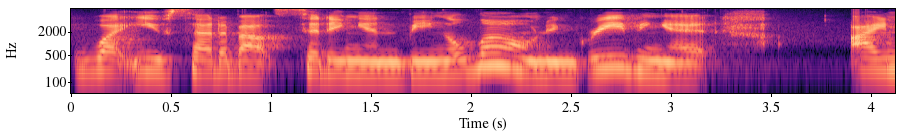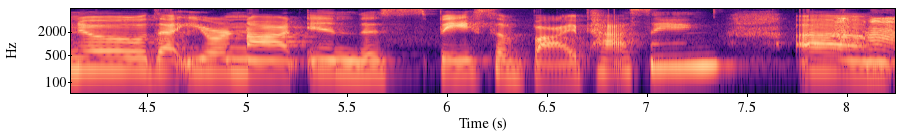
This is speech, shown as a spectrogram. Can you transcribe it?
what you said about sitting and being alone and grieving it, I know that you're not in this space of bypassing. Um, Mhm.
